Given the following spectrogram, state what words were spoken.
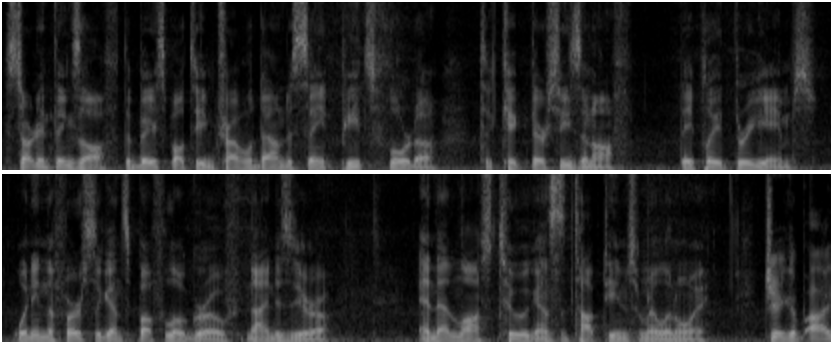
Starting things off, the baseball team traveled down to St. Pete's, Florida to kick their season off. They played three games, winning the first against Buffalo Grove 9 0, and then lost two against the top teams from Illinois. Jacob, I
